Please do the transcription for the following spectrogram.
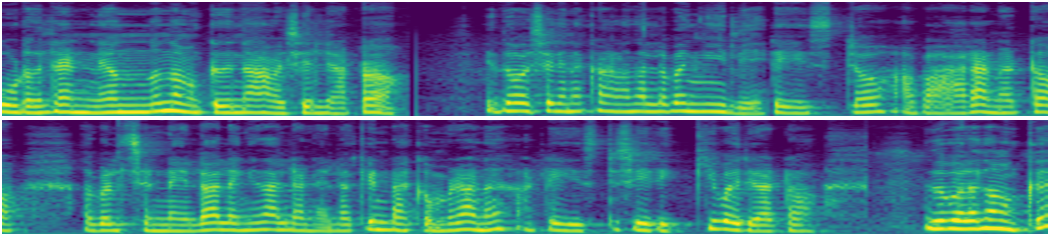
കൂടുതൽ എണ്ണയൊന്നും നമുക്ക് ഇതിന് ആവശ്യമില്ല കേട്ടോ ഈ ദോശ ഇങ്ങനെ കാണാൻ നല്ല ഭംഗിയില്ലേ? ടേസ്റ്റോ? അപാരാണ് കേട്ടോ വെളിച്ചെണ്ണയിലോ അല്ലെങ്കിൽ നല്ലെണ്ണയിലോ ഒക്കെ ഉണ്ടാക്കുമ്പോഴാണ് ആ ടേസ്റ്റ് ശരിക്കും വരിക കേട്ടോ ഇതുപോലെ നമുക്ക്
